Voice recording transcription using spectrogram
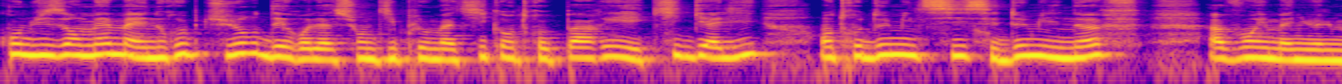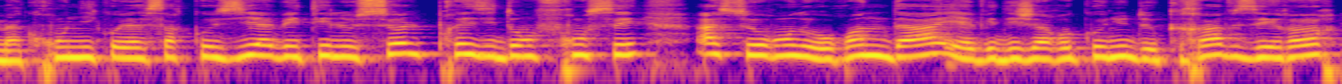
conduisant même à une rupture des relations diplomatiques entre Paris et Kigali entre 2006 et 2009. Avant Emmanuel Macron, Nicolas Sarkozy avait été le seul président français à se rendre au Rwanda et avait déjà reconnu de graves erreurs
